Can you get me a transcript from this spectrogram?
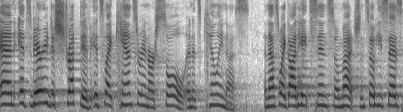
And it's very destructive. It's like cancer in our soul, and it's killing us. And that's why God hates sin so much. And so he says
